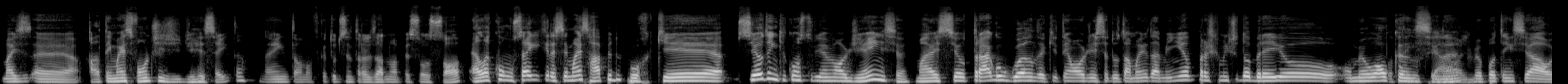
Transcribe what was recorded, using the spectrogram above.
mais. é, ela tem mais fontes de, de receita, né? Então não fica tudo centralizado numa pessoa só. Ela consegue crescer mais rápido, porque se eu tenho que construir a minha audiência, mas se eu trago o Guanda, que tem uma audiência do tamanho da minha, eu praticamente dobrei o, o meu alcance, Potencial né? Meu potencial.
